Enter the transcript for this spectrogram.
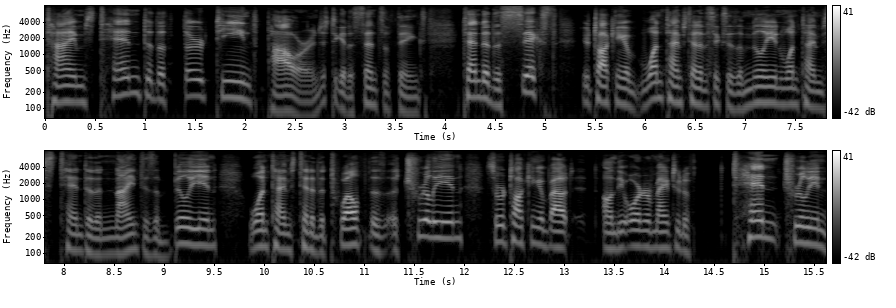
times 10 to the 13th power. And just to get a sense of things, 10 to the 6th, you're talking of 1 times 10 to the 6th is a million, 1 times 10 to the 9th is a billion, 1 times 10 to the 12th is a trillion. So we're talking about on the order of magnitude of $10 trillion.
